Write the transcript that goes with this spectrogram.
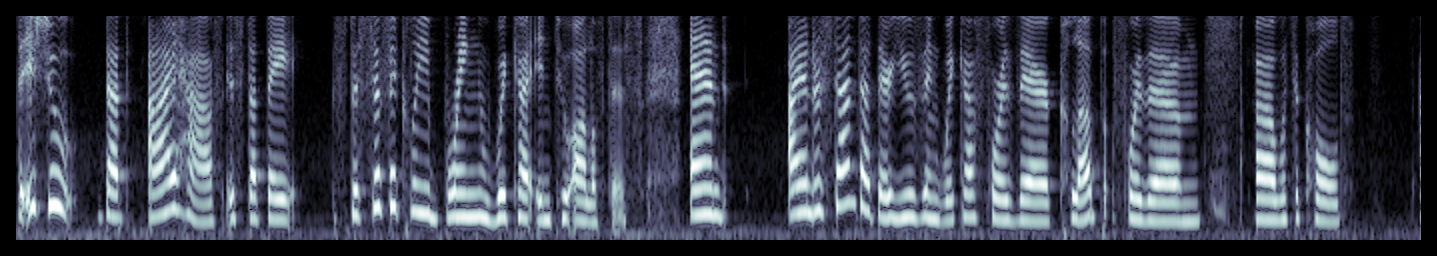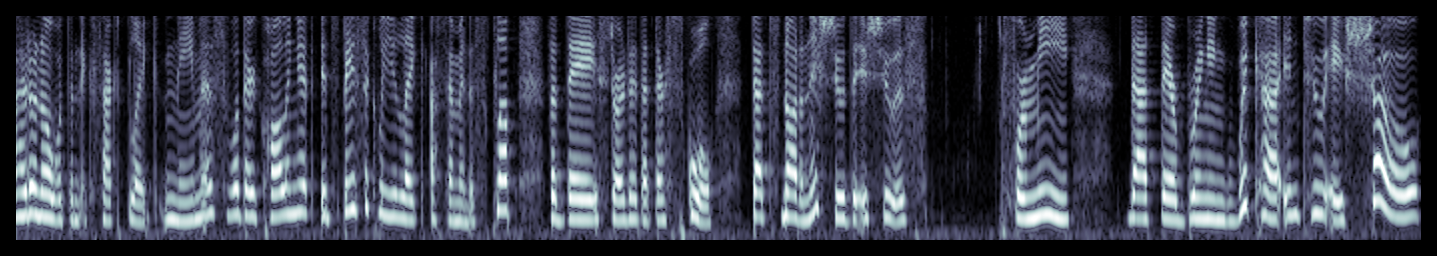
The issue that I have is that they specifically bring Wicca into all of this. And I understand that they're using Wicca for their club, for the, um, uh, what's it called? I don't know what the exact like name is, what they're calling it. It's basically like a feminist club that they started at their school. That's not an issue. The issue is for me that they're bringing Wicca into a show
